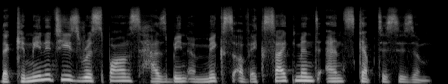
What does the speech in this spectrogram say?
The community's response has been a mix of excitement and skepticism.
